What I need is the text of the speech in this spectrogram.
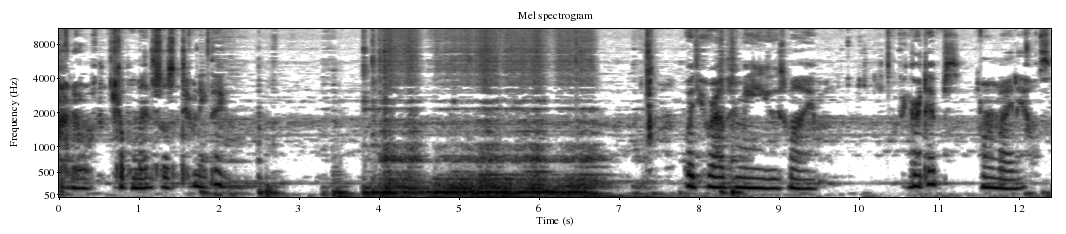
I know a couple minutes doesn't do anything. Would you rather me use my fingertips or my nails?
